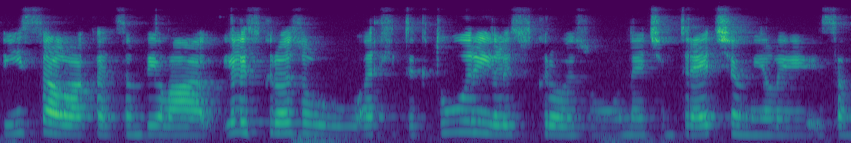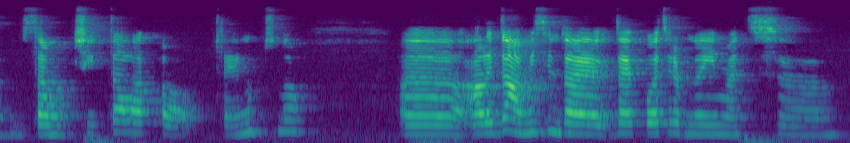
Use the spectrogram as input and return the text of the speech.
pisala, kad sam bila ili skroz u arhitekturi ili skroz u nečem trećem ili sam samo čitala kao trenutno. Uh, ali da, mislim da je, da je potrebno imati uh,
